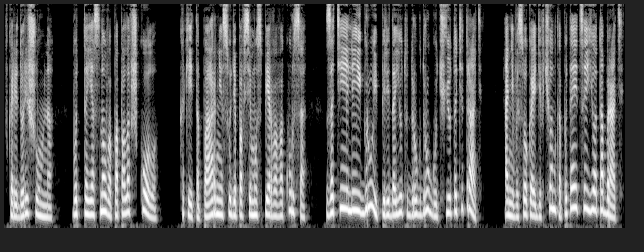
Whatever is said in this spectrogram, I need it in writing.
В коридоре шумно, будто я снова попала в школу. Какие-то парни, судя по всему, с первого курса, затеяли игру и передают друг другу чью-то тетрадь, а невысокая девчонка пытается ее отобрать.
